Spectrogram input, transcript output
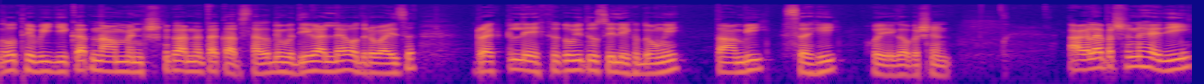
ਉੱਥੇ ਵੀ ਜੇਕਰ ਨਾਮ ਮੈਂਸ਼ਨ ਕਰਨਾ ਤਾਂ ਕਰ ਸਕਦੇ ਹੋ, ਵਧੀਆ ਗੱਲ ਹੈ। ਅਦਰਵਾਈਜ਼ ਡਾਇਰੈਕਟ ਲੇਖਕ ਵੀ ਤੁਸੀਂ ਲਿਖ ਦੋਗੇ ਤਾਂ ਵੀ ਸਹੀ ਹੋਏਗਾ ਪ੍ਰਸ਼ਨ ਅਗਲਾ ਪ੍ਰਸ਼ਨ ਹੈ ਜੀ,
